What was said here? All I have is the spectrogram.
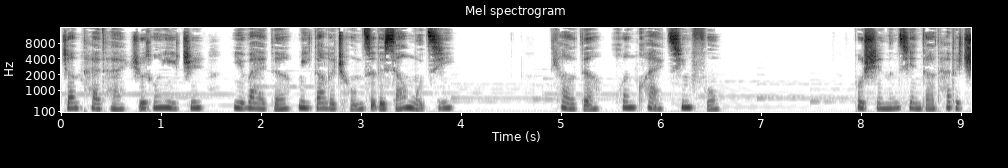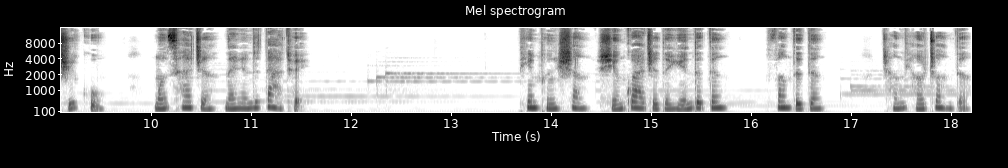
张太太如同一只意外的觅到了虫子的小母鸡，跳得欢快轻浮，不时能见到她的耻骨摩擦着男人的大腿。天棚上悬挂着的圆的灯、方的灯、长条状的、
